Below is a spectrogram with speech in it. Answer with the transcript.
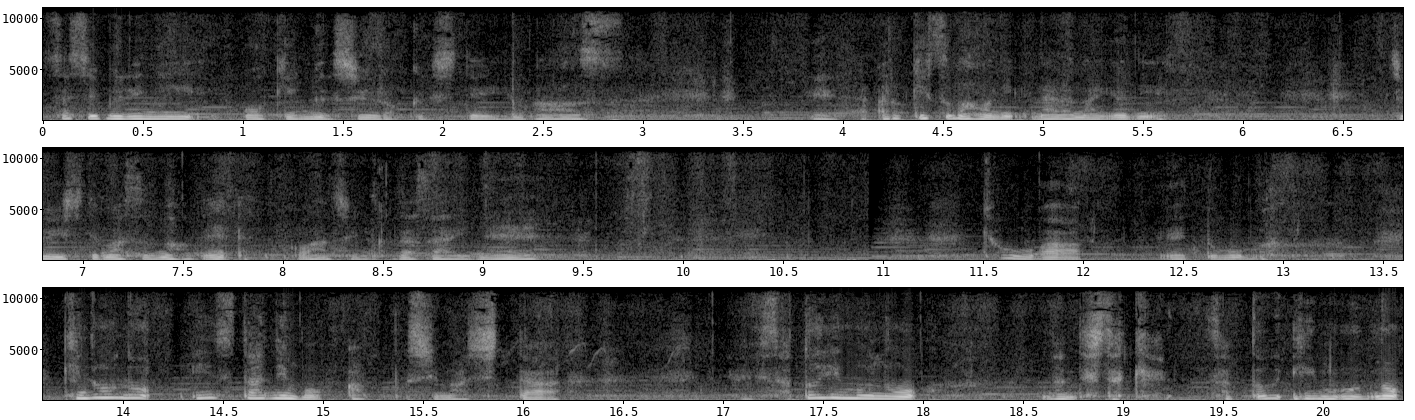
久しぶりにウォーキング収録しています、えー、歩きスマホにならないように注意してますのでご安心くださいね。今日はえっ、ー、と昨日のインスタにもアップしました里芋の何でしたっけ？里芋の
